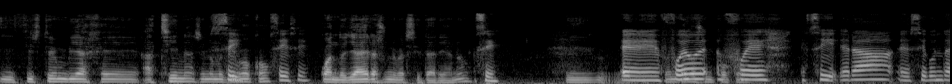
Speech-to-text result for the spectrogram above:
hiciste un viaje a China, si no me equivoco, sí, sí. cuando ya eras universitaria, ¿no? Sí. Eh, fue, fue, sí, era el segundo,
